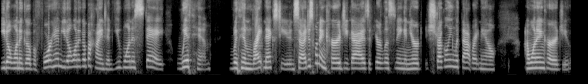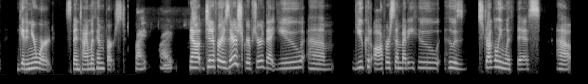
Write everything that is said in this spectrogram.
You don't want to go before him. You don't want to go behind him. You want to stay with him with him right next to you. And so I just want to encourage you guys if you're listening and you're struggling with that right now, I want to encourage you get in your word, spend time with him first. Right, right. Now, Jenifer, is there a scripture that you um you could offer somebody who who is struggling with this, uh,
